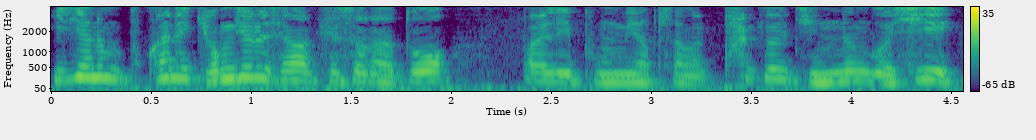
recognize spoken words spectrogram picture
이제는 북한의 경제를 생각해서라도 빨리 북미 협상을 타결 짓는 것이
